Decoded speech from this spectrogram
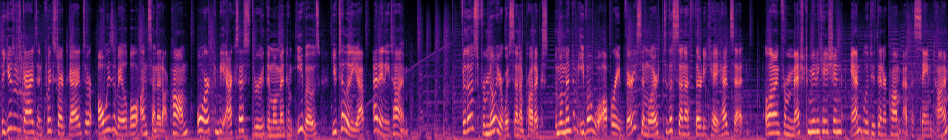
the user's guides and quick start guides are always available on Sena.com or can be accessed through the Momentum Evo's utility app at any time. For those familiar with Sena products, the Momentum Evo will operate very similar to the Sena 30K headset, allowing for mesh communication and Bluetooth intercom at the same time.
